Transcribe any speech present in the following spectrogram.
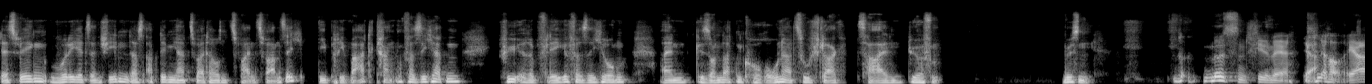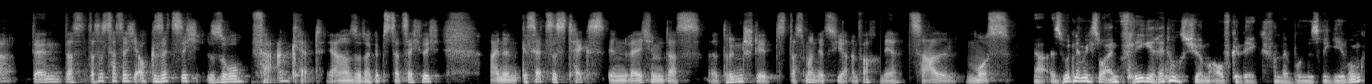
Deswegen wurde jetzt entschieden, dass ab dem Jahr 2022 die Privatkrankenversicherten für ihre Pflegeversicherung einen gesonderten Corona-Zuschlag zahlen dürfen. Müssen. Müssen vielmehr, ja. genau, ja. Denn das, das ist tatsächlich auch gesetzlich so verankert. Ja, also da gibt es tatsächlich einen Gesetzestext, in welchem das äh, drinsteht, dass man jetzt hier einfach mehr zahlen muss. Ja, es wird nämlich so ein Pflegerettungsschirm aufgelegt von der Bundesregierung.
